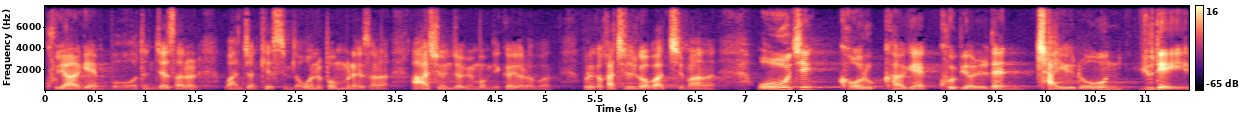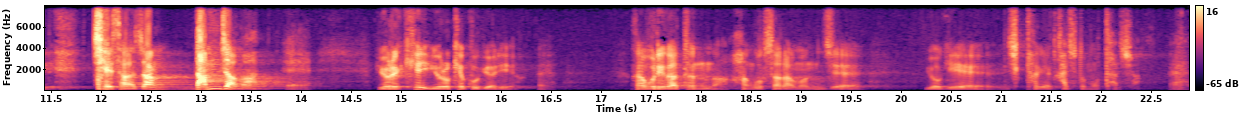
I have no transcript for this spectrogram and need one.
구약의 모든 제사를 완전케 했습니다. 오늘 본문에서는 아쉬운 점이 뭡니까, 여러분? 우리가 같이 읽어봤지만 오직 거룩하게 구별된 자유로운 유대인 제사장 남자만 이렇게 예. 이렇게 구별이에요. 예. 그러니까 우리 같은 한국 사람은 이제 여기에 식탁에 가지도 못하죠. 예.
